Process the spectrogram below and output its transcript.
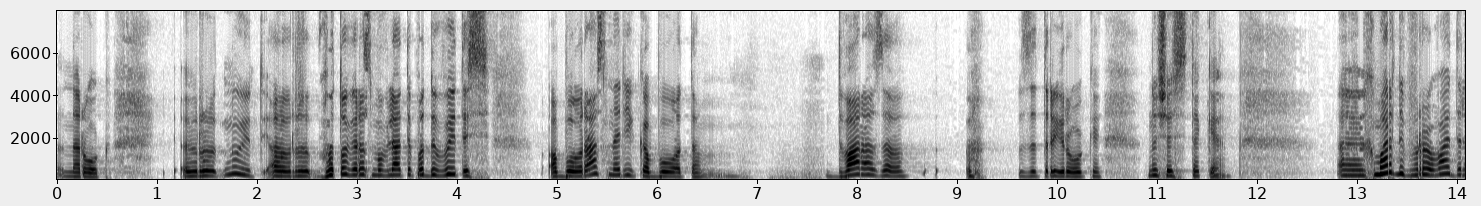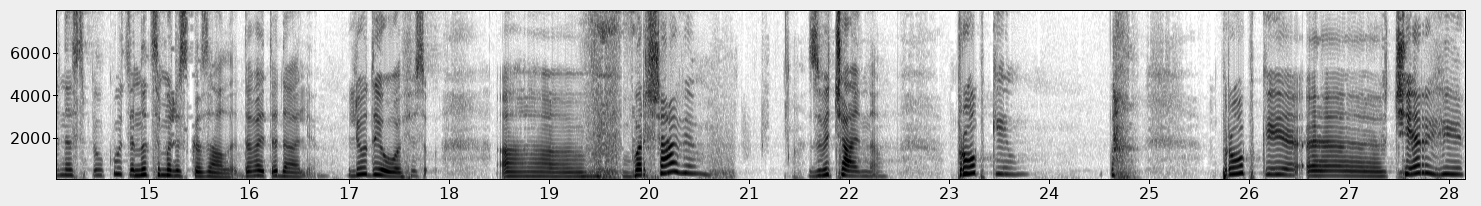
на рок. Ну, і, готові розмовляти, подивитись або раз на рік, або там два рази за три роки. Ну, щось таке. Е, Хмарний провайдер не спілкується, ну це ми вже сказали. Давайте далі. Люди офісу. Е, В Варшаві, звичайно, пробки. Пробки, е, черги,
